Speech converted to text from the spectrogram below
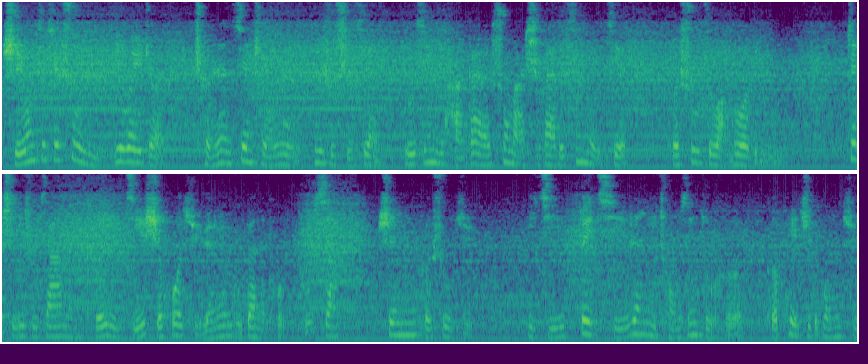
使用这些术语意味着承认现成物艺术实践如今已涵盖了数码时代的新媒介和数字网络领域。这使艺术家们可以及时获取源源不断的图图像、声音和数据，以及对其任意重新组合和配置的工具。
